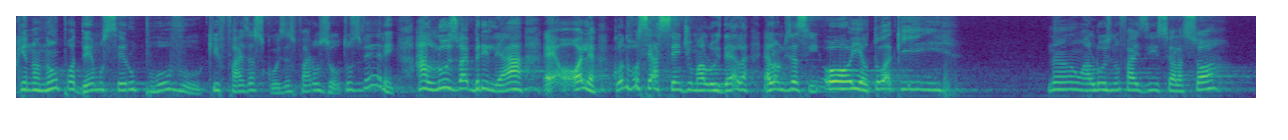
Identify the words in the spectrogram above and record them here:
Porque nós não podemos ser o povo que faz as coisas para os outros verem. A luz vai brilhar. É, olha, quando você acende uma luz dela, ela não diz assim: Oi, eu estou aqui. Não, a luz não faz isso, ela só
